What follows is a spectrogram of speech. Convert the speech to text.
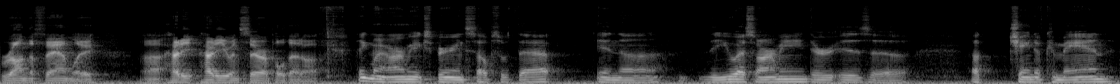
run the family. Uh, how do you, how do you and Sarah pull that off? I think my Army experience helps with that. In uh, the U.S. Army, there is a, a chain of command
